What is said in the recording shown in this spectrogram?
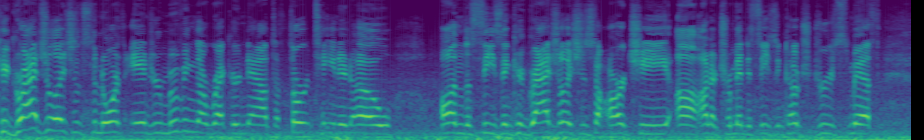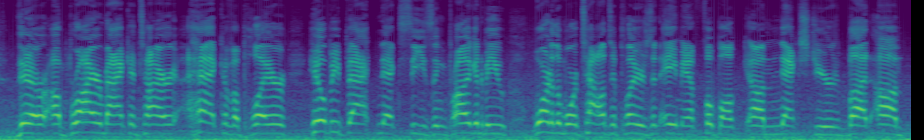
congratulations to North Andrew, moving their record now to 13 and 0 on the season. Congratulations to Archie uh, on a tremendous season. Coach Drew Smith, there, uh, Briar McIntyre, heck of a player. He'll be back next season. Probably going to be one of the more talented players in eight man football um, next year. But um,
